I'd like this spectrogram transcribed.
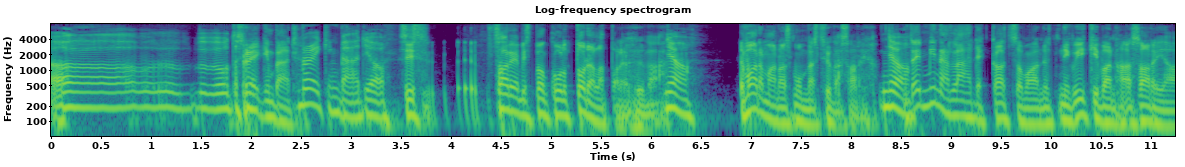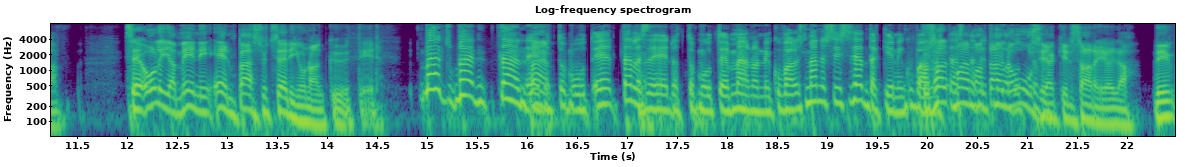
Uh, Breaking Bad. Breaking Bad, joo. Siis sarja, mistä mä oon kuullut todella paljon hyvää. Joo. Ja varmaan olisi mun mielestä hyvä sarja. Joo. Mutta en minä lähde katsomaan nyt niin kuin ikivanhaa sarjaa. Se oli ja meni, en päässyt sen junan kyytiin. Mä, en- mä en, tähän en- ehdottomuuteen, tällaiseen ehdottomuuteen mä en ole niin kuin valmis. Mä en ole siis sen takia niin kuin Kun valmis sa- tästä maailma on täynnä uusiakin sarjoja, niin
